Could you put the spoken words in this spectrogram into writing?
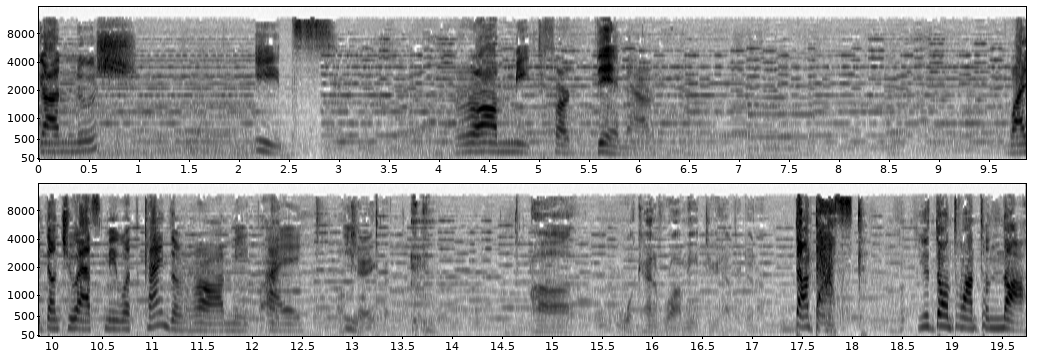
Ganush eats raw meat for dinner. Why don't you ask me what kind of raw meat I eat? Okay. uh, what kind of raw meat do you have for dinner? Don't ask. You don't want to know.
